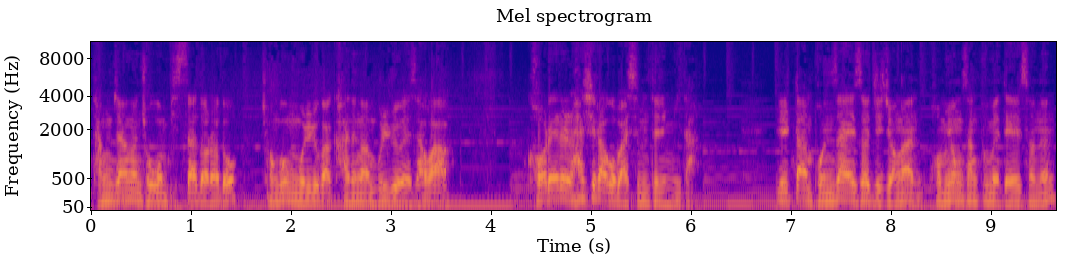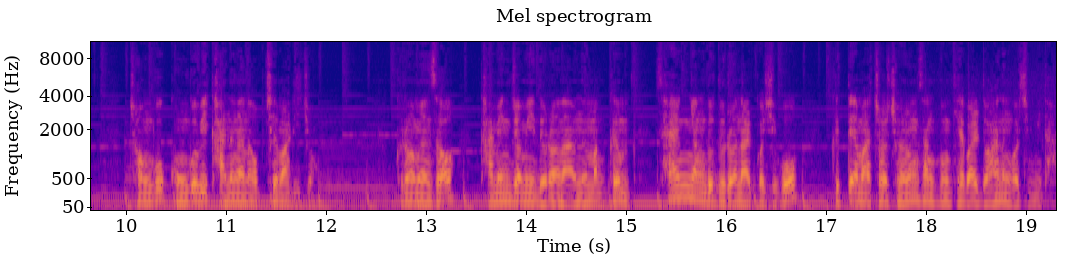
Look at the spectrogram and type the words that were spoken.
당장은 조금 비싸더라도 전국 물류가 가능한 물류회사와 거래를 하시라고 말씀드립니다. 일단 본사에서 지정한 범용 상품에 대해서는 전국 공급이 가능한 업체 말이죠. 그러면서 가맹점이 늘어나는 만큼 사용량도 늘어날 것이고 그때 맞춰 전용 상품 개발도 하는 것입니다.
